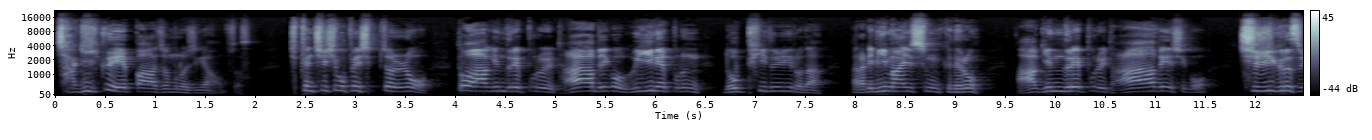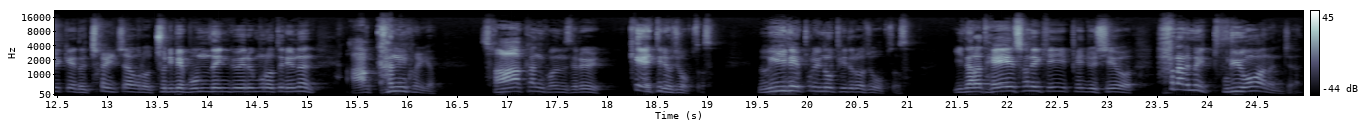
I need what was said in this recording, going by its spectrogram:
자기 꾀에 빠져 무너지게 하옵소서. 10편 75편 10절로 또 악인들의 뿔을 다 베고 의인의 뿔은 높이 들리로다. 하나님 이 말씀 그대로 악인들의 뿔을 다 베시고 질그릇을 깨듯 철장으로 주님의 몸된 교회를 무너뜨리는 악한 권력, 사악한 권세를 깨뜨려 주옵소서. 의인의 뿔이 높이 들어 주옵소서. 이 나라 대선에 개입해 주시어 하나님을 두려워하는 자,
